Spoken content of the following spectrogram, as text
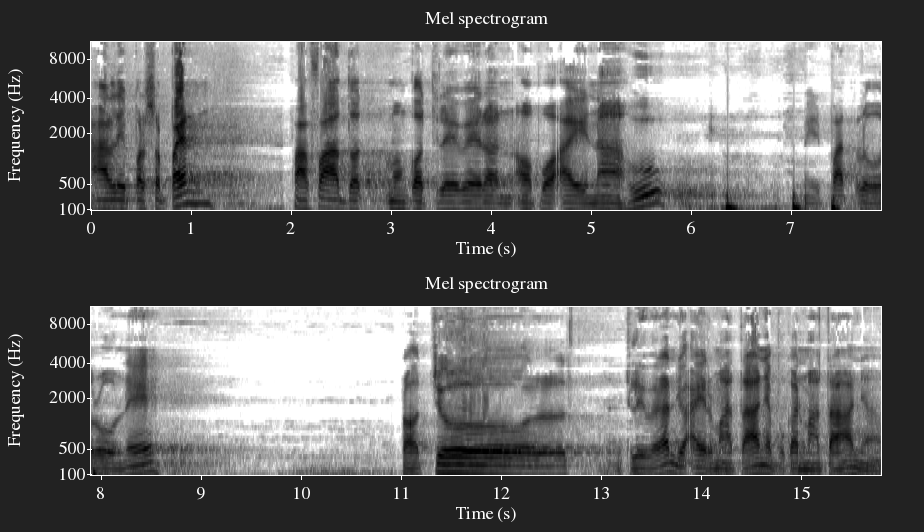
hale persepen fafadot mongko dileweran apa ainahu mipat lorone rajul dileweran ya air matanya bukan matanya.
